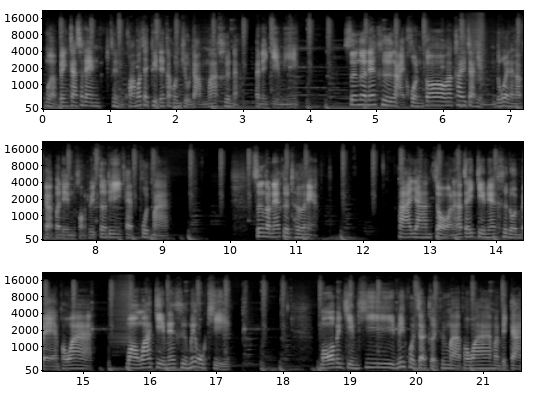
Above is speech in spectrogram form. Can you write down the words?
เหมือนเป็นการแสดงถึงความเข้าใจผิดให้กับคนผิวดำมากขึ้นอะภายในเกมนี้ ซึ่งเรื่องนี้คือหลายคนก็ค่อนข้างจะเห็นด้วยนะครับกับประเด็นของ Twitter ที่แคปพูดมา ซึ่งตอนนี้คือเธอเนี่ยพยายามจ่อนะครับจะให้เกมเนี้ยคือโดนแบนเพราะว่ามองว่าเกมเนี้ยคือไม่โอเค มองว่าเป็นเกมที่ไม่ควรจะเกิดขึ้นมา เพราะว่ามันเป็นการ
